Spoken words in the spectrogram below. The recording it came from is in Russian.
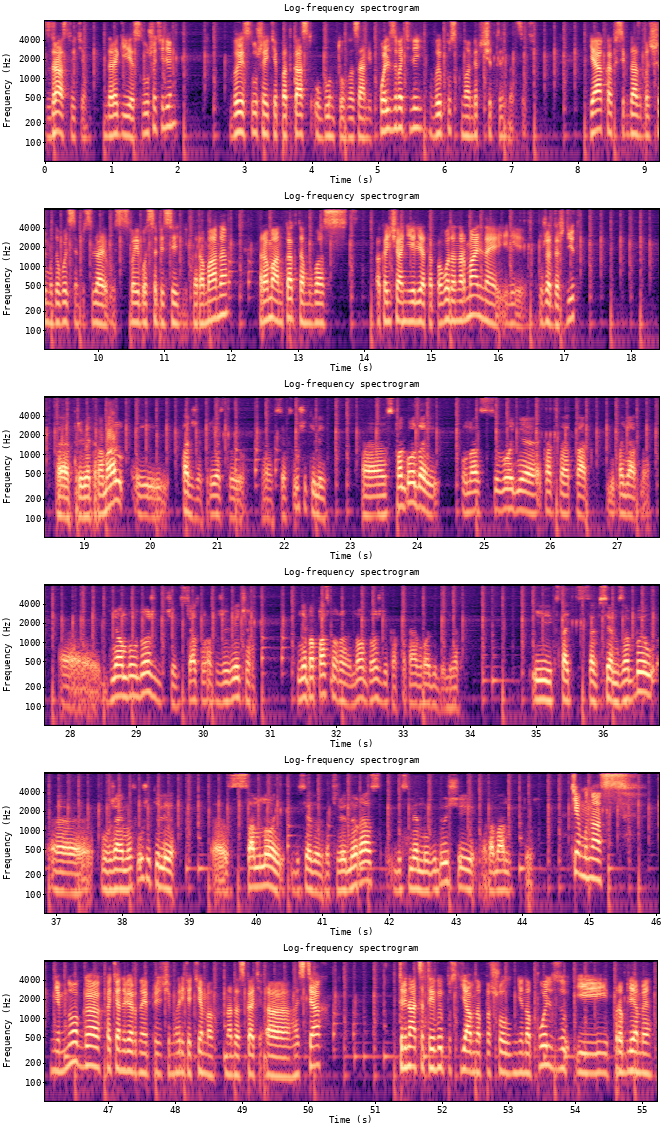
Здравствуйте, дорогие слушатели! Вы слушаете подкаст Ubuntu глазами пользователей, выпуск номер 14. Я, как всегда, с большим удовольствием представляю своего собеседника Романа. Роман, как там у вас окончание лета? Погода нормальная или уже дождит? Э, привет, Роман, и также приветствую э, всех слушателей. Э, с погодой у нас сегодня как-то так, непонятно. Днем был дождичек, сейчас у нас уже вечер. Небо пасмурное, но дождика пока вроде бы нет. И, кстати, совсем забыл, уважаемые слушатели, со мной беседует в очередной раз бессменный ведущий Роман Туз. Тем у нас немного, хотя, наверное, прежде чем говорить о темах, надо сказать о гостях. Тринадцатый выпуск явно пошел не на пользу, и проблемы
